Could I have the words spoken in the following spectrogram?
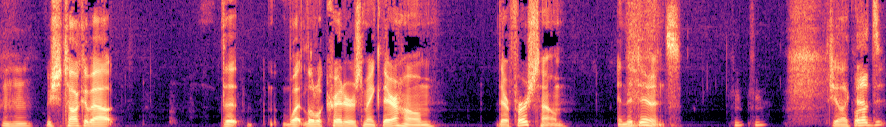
we should talk about the what little critters make their home their first home in the dunes. Do you like well that?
